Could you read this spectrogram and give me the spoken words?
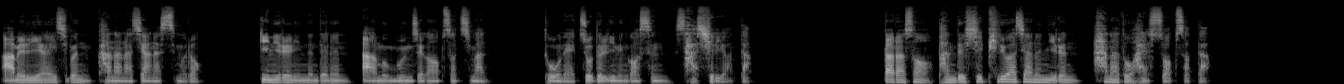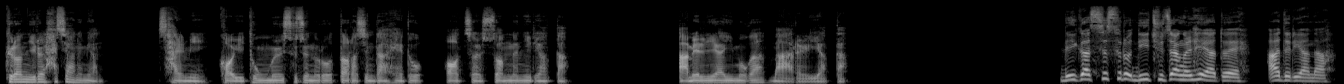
아멜리아의 집은 가난하지 않았으므로 끼니를 잊는 데는 아무 문제가 없었지만 돈에 쪼들리는 것은 사실이었다. 따라서 반드시 필요하지 않은 일은 하나도 할 수 없었다. 그런 일을 하지 않으면 삶이 거의 동물 수준으로 떨어진다 해도 어쩔 수 없는 일이었다. 아멜리아 이모가 말을 이었다. 네가 스스로 네 주장을 해야 돼, 아드리아나.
